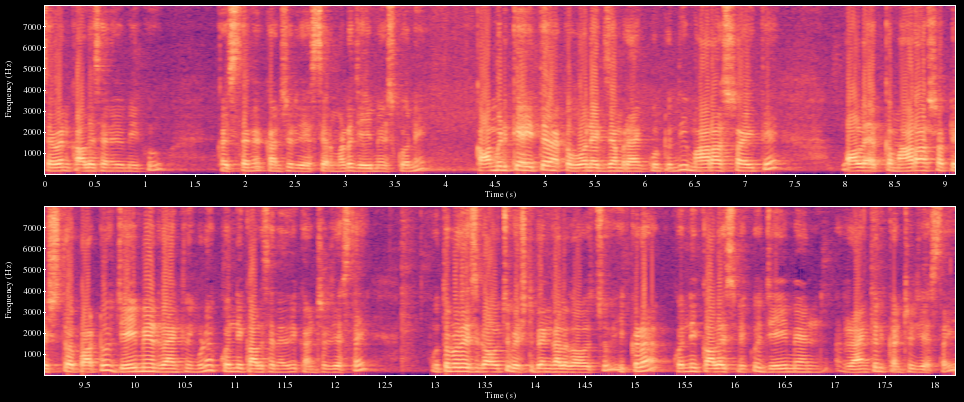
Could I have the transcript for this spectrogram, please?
సెవెన్ కాలేజ్ అనేవి మీకు ఖచ్చితంగా కన్సిడర్ చేస్తారనమాట జేఈమేసుకొని కామెడీకి అయితే నాకు ఓన్ ఎగ్జామ్ ర్యాంక్ ఉంటుంది. మహారాష్ట్ర అయితే వాళ్ళ యొక్క మహారాష్ట్ర టెస్ట్తో పాటు జేఈమెయిన్ ర్యాంక్ని కూడా కొన్ని కాలేజ్ అనేవి కన్సిడర్ చేస్తాయి. ఉత్తరప్రదేశ్ కావచ్చు వెస్ట్ బెంగాల్ కావచ్చు ఇక్కడ కొన్ని కాలేజ్ మీకు జేఈమెయిన్ ర్యాంక్ని కన్సిడర్ చేస్తాయి.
